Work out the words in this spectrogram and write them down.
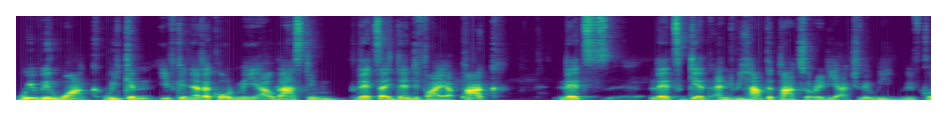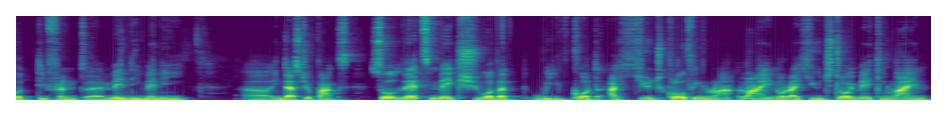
We will work. We can. If Kenyatta called me, I would ask him. Let's identify a park. Let's let's get and we have the parks already. Actually, we we've got different uh, many many uh, industrial parks. So let's make sure that we've got a huge clothing line or a huge toy making line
